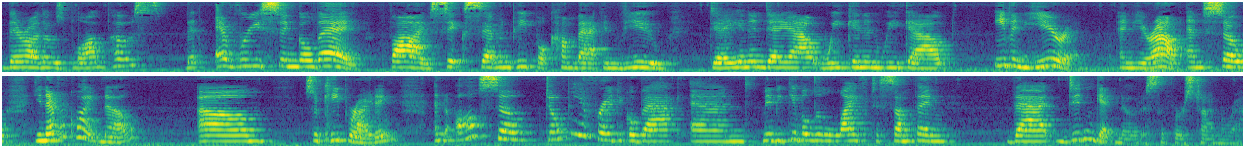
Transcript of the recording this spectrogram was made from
there are those blog posts that every single day, five, six, seven people come back and view day in and day out, week in and week out, even year in and year out. And so you never quite know. Um, so keep writing. And also, don't be afraid to go back and maybe give a little life to something that didn't get noticed the first time around.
